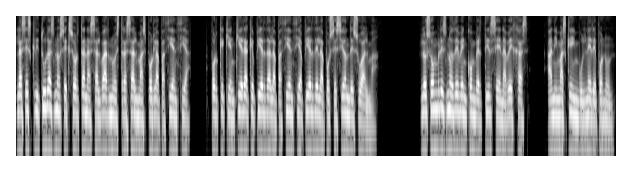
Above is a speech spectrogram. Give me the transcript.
Las escrituras nos exhortan a salvar nuestras almas por la paciencia, porque quien quiera que pierda la paciencia pierde la posesión de su alma. Los hombres no deben convertirse en abejas, ánimas que invulnere ponun.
